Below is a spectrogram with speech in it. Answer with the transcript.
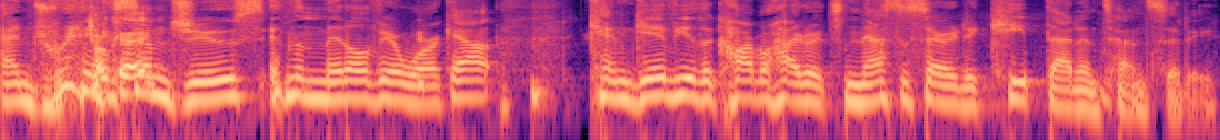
and drink Okay. some juice in the middle of your workout can give you the carbohydrates necessary to keep that intensity.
